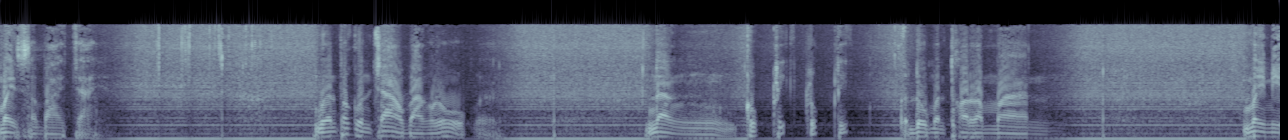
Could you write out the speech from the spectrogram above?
ไม่สบายใจ เหมือนพระคุณเจ้าบางรูป นั่งคลุกคลิกคลุกคลิก ดูมันทรมาน ไม่มี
